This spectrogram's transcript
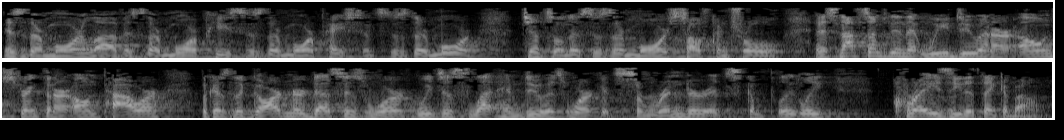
Is there more love? Is there more peace? Is there more patience? Is there more gentleness? Is there more self-control? And it's not something that we do in our own strength and our own power because the gardener does his work. We just let him do his work. It's surrender. It's completely crazy to think about.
